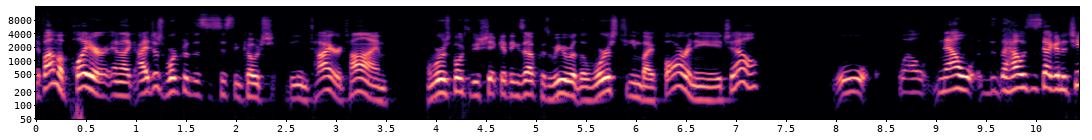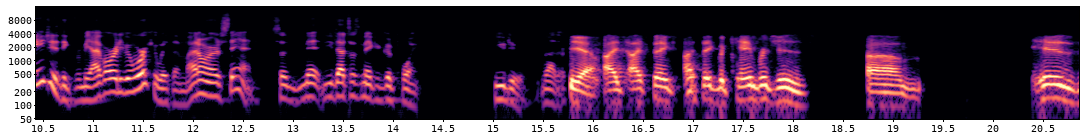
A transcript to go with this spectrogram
if I'm a player and like I just worked with this assistant coach the entire time, and we're supposed to be shaking things up because we were the worst team by far in the AHL. Well, well now how is this guy going to change anything for me? I've already been working with him. I don't understand. So that does make a good point. You do rather. Yeah, I, I think I think McCambridge's um, his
